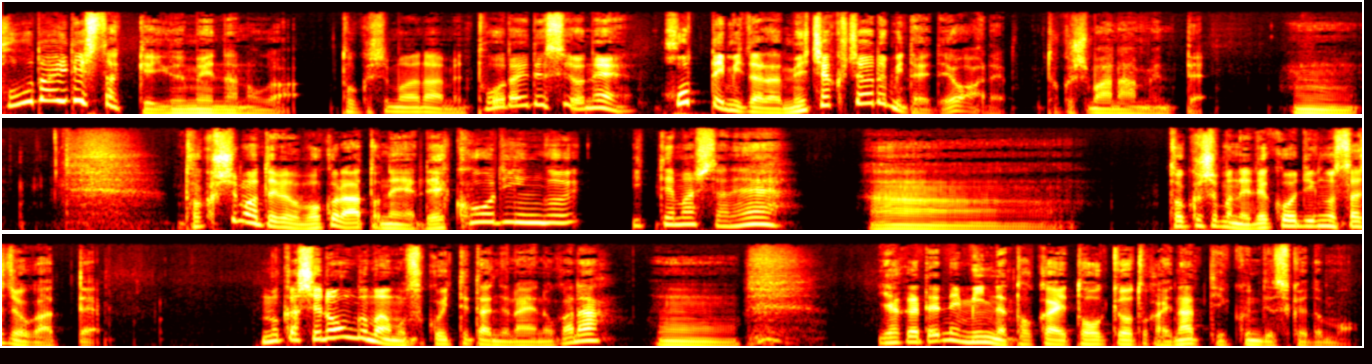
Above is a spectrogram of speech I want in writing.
東大でしたっけ？有名なのが。徳島ラーメン。東大ですよね。掘ってみたらめちゃくちゃあるみたいだよ、あれ。徳島ラーメンって。うん。徳島といえば僕らあとね、レコーディング行ってましたね。うん。徳島にレコーディングスタジオがあって。昔ロングマンもそこ行ってたんじゃないのかな。うん。やがてね、みんな都会、東京とかになっていくんですけども。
